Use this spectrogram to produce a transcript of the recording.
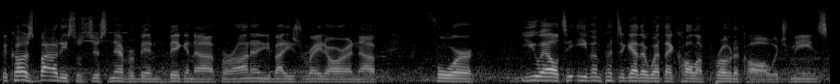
because biodiesel's just never been big enough or on anybody's radar enough for UL to even put together what they call a protocol, which means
